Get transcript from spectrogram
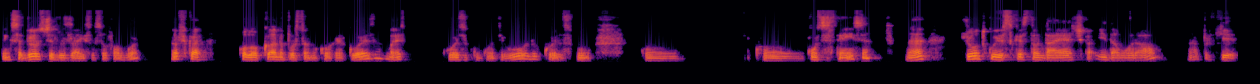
tem que saber utilizar isso a seu favor, não ficar colocando, postando qualquer coisa, mas coisas com conteúdo, coisas com, com, com consistência, né? Junto com isso, questão da ética e da moral, né? porque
